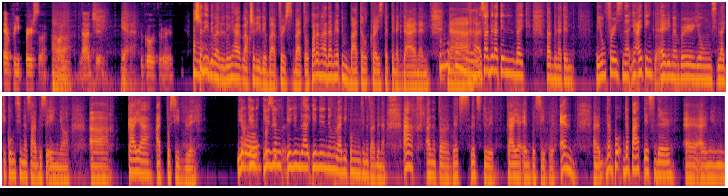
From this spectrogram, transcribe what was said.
every person Ah. on Najin Yeah. to go through it. Actually, di ba, we have actually, di ba, first battle, parang ang dami natin battle cries na pinagdaanan na sabi natin, like, sabi natin, yung first na, yung I think, I remember yung lagi kong sinasabi sa inyo, ah, kaya at posible. Yun, yun, yun, yung, yun, yung, lagi- yun, yun yung lagi kong sinasabi na, ah, ano to, let's, let's do it. Kaya and possible. And uh, the, po- the path is there. Uh, I mean,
